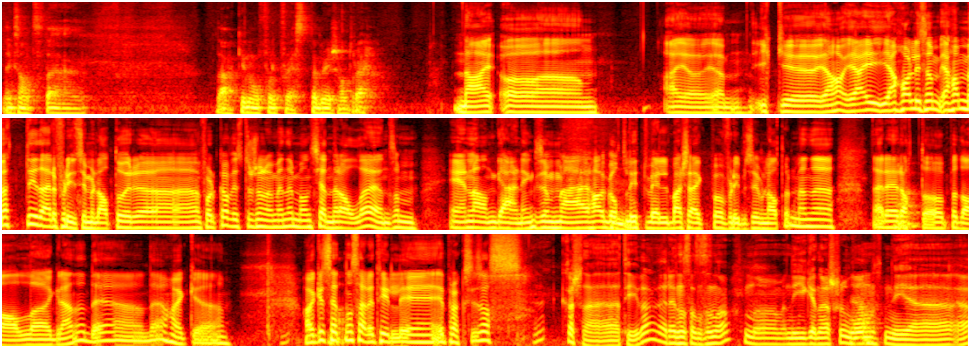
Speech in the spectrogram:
Ikke sant? Det, det er ikke noe folk flest bryr seg om, tror jeg. Nei, og Nei, jeg, jeg, ikke, jeg, har- jeg, jeg har liksom Jeg har møtt de der flysimulatorfolka, hvis du skjønner hva jeg mener. Man kjenner alle. En som en eller annen gærning som er, har gått litt vel berserk på flysimulatoren. Men eh, det der ratt- og pedalgreiene, det, det har jeg ikke har ikke sett noe særlig til i, i praksis, ass. Kanskje det er tid, da? Renessansen nå? nå ny generasjon, Ja. nye Ja,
